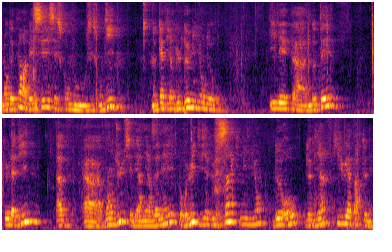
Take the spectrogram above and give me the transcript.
l'endettement a baissé, c'est ce qu'on nous, ce dit, de 4,2 millions d'euros. Il est à noter que la ville a, a vendu ces dernières années pour 8,5 millions d'euros de biens qui lui appartenaient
